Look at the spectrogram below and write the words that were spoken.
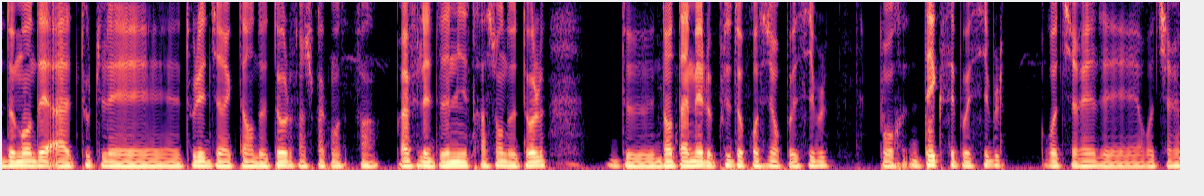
demander à toutes les, tous les directeurs de tôle, enfin je sais pas comment, enfin bref, les administrations de tôle, d'entamer le plus de procédures possible pour, dès que c'est possible, retirer les, retirer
